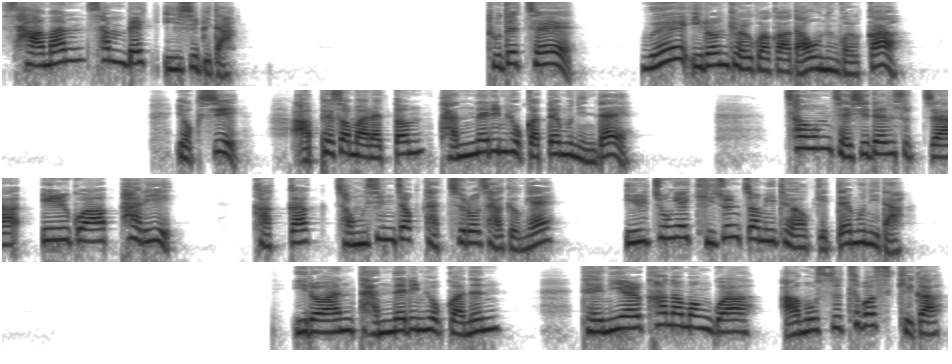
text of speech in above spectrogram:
4320이다. 도대체 왜 이런 결과가 나오는 걸까? 역시 앞에서 말했던 단내림 효과 때문인데 처음 제시된 숫자 1과 8이 각각 정신적 닻으로 작용해 일종의 기준점이 되었기 때문이다. 이러한 단내림 효과는 데니얼 카너먼과 아모스 트버스키가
